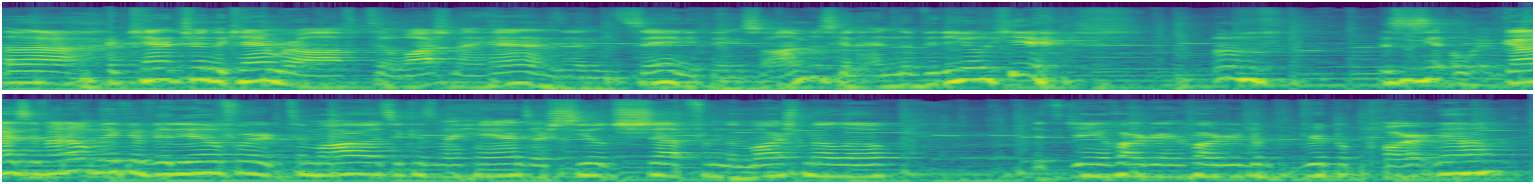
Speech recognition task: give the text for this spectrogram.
Uh, I can't turn the camera off to wash my hands and say anything, so I'm just gonna end the video here. This is, oh, guys, if I don't make a video for tomorrow, it's because my hands are sealed shut from the marshmallow. It's getting harder and harder to rip apart now.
